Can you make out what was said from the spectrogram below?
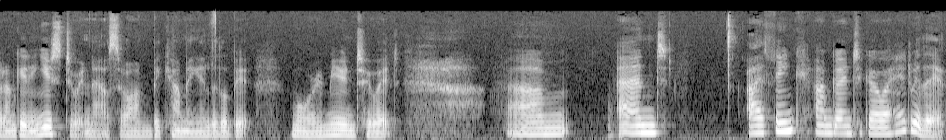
But I'm getting used to it now, so I'm becoming a little bit more immune to it. Um, and I think I'm going to go ahead with it,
